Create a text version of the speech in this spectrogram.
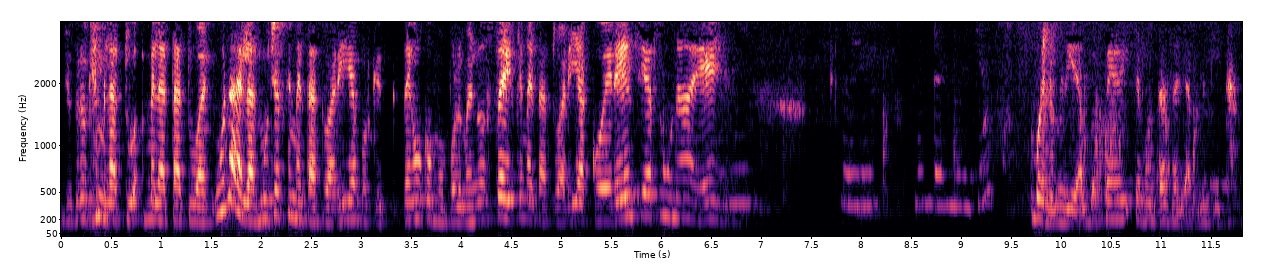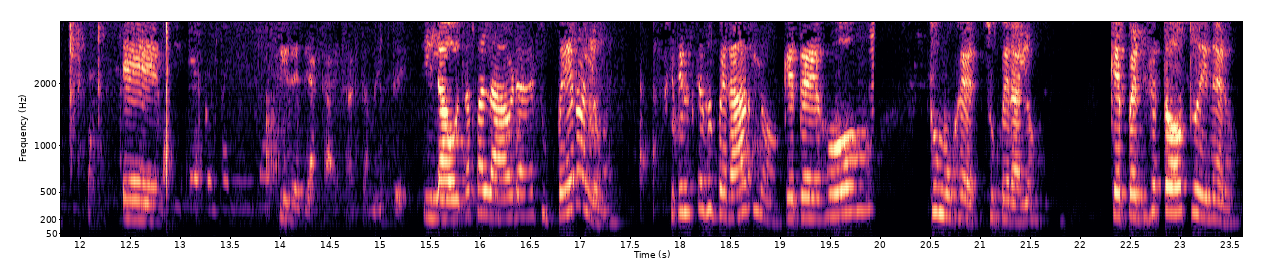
Yo creo que me la, me la tatuaría, una de las muchas que me tatuaría, porque tengo como por lo menos seis que me tatuaría. Coherencia es una de ellas. Bueno, mi vida, te montas allá, amiguita. Eh, sí, desde acá, exactamente. Y la otra palabra es supéralo. Es que tienes que superarlo. Que te dejó tu mujer, supéralo. Que perdiste todo tu dinero,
